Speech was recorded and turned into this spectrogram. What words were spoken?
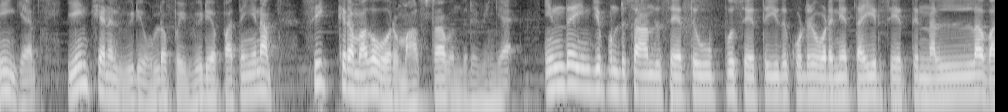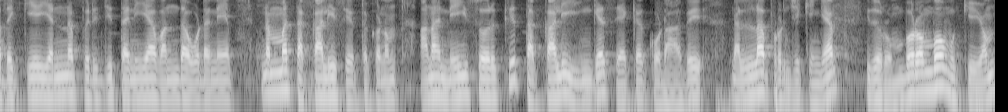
நீங்கள் ஏன் சேனல் வீடியோ உள்ளே போய் வீடியோ பார்த்தீங்கன்னா சீக்கிரமாக ஒரு மாஸ்டராக வந்துடுவீங்க. இந்த இஞ்சி பூண்டு சாந்து சேர்த்து உப்பு சேர்த்து இது கூட உடனே தயிர் சேர்த்து நல்லா வதக்கி எண்ணெய் பிரிஞ்சு தனியாக வந்த உடனே நம்ம தக்காளி சேர்த்துக்கணும். ஆனால் நெய் சோறுக்கு தக்காளி இங்கே சேர்க்கக்கூடாது. நல்லா புரிஞ்சுக்கிங்க. இது ரொம்ப ரொம்ப முக்கியம்.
